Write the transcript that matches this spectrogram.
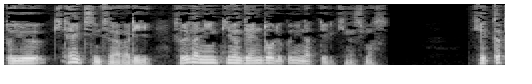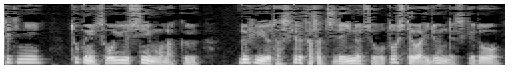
という期待値につながり、それが人気の原動力になっている気がします。結果的に特にそういうシーンもなく、ルフィを助ける形で命を落としてはいるんですけど、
